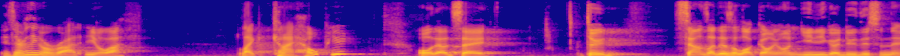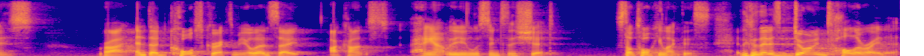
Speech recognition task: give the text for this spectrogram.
is everything alright in your life? Like, can I help you? Or they would say, dude, sounds like there's a lot going on. You need to go do this and this. Right? And they'd course correct me. Or they'd say, I can't hang out with you listening to this shit. Stop talking like this. Because they just don't tolerate it.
